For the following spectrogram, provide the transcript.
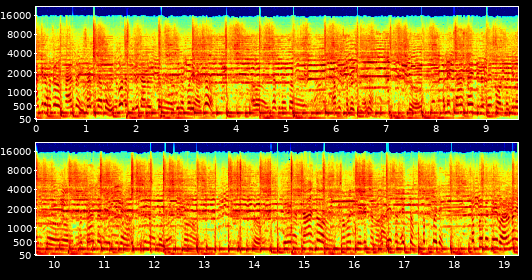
आखिर अब खाएर त हिसाब किताब त हुने भयो त ढिलो जानु दिन परिहाल्छ। अब हिसाब किताब त आफू छँदैछ होइन। त्यो अलिक चान्स चाहिँ दिनु चाहिँ पर्छ किनभने त्यो अब चान्स चाहिँ दिनु नहुने भयो। त्यस्तो त्यो चान्स त सबैले दिएकै छन् होला। त्यही छन् एकदम सबैले सबैको त्यही भएर नै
